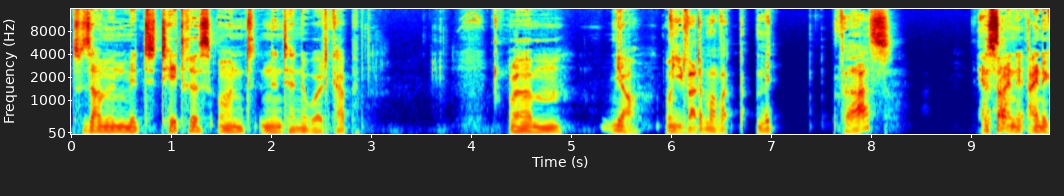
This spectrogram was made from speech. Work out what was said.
zusammen mit Tetris und Nintendo World Cup. Ähm, ja. Und Wie, warte mal, mit was? Es war eine, eine,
